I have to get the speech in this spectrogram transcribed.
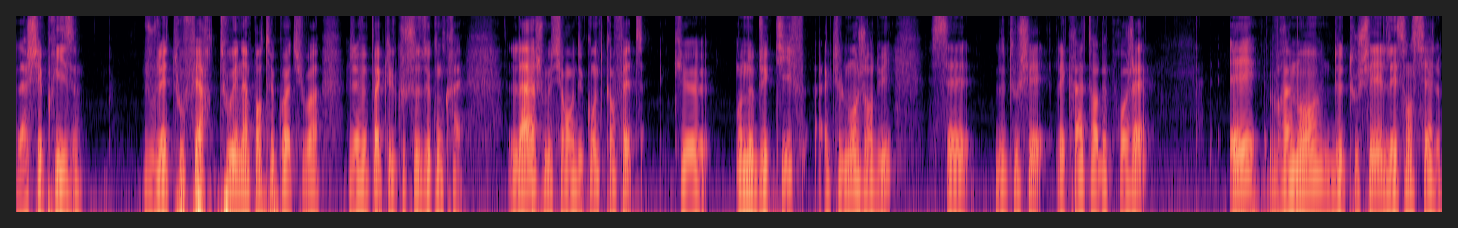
lâcher prise. Je voulais tout faire, tout et n'importe quoi, tu vois. J'avais pas quelque chose de concret. Là, je me suis rendu compte qu'en fait, que mon objectif actuellement aujourd'hui, c'est de toucher les créateurs de projets et vraiment de toucher l'essentiel.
